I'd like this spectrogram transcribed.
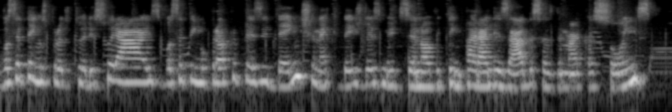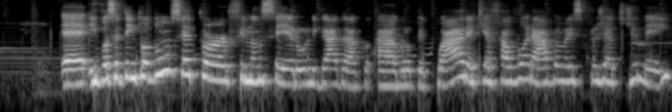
você tem os produtores rurais, você tem o próprio presidente, né, que desde 2019 tem paralisado essas demarcações, é, e você tem todo um setor financeiro ligado à, à agropecuária que é favorável a esse projeto de lei,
